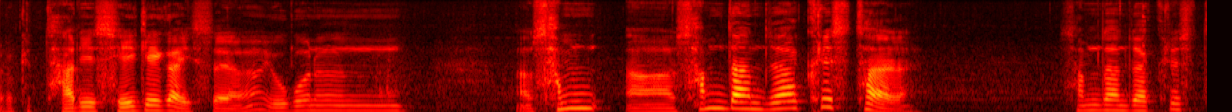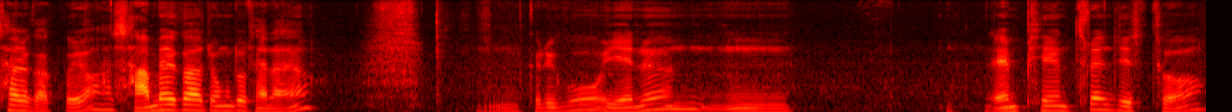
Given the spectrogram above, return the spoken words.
이렇게 다리 세 개가 있어요. 요거는 3, 아, 3단자 크리스탈 3단자 크리스탈 같고요. 한 4메가 정도 되나요? 음, 그리고 얘는 음, NPN 트랜지스터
